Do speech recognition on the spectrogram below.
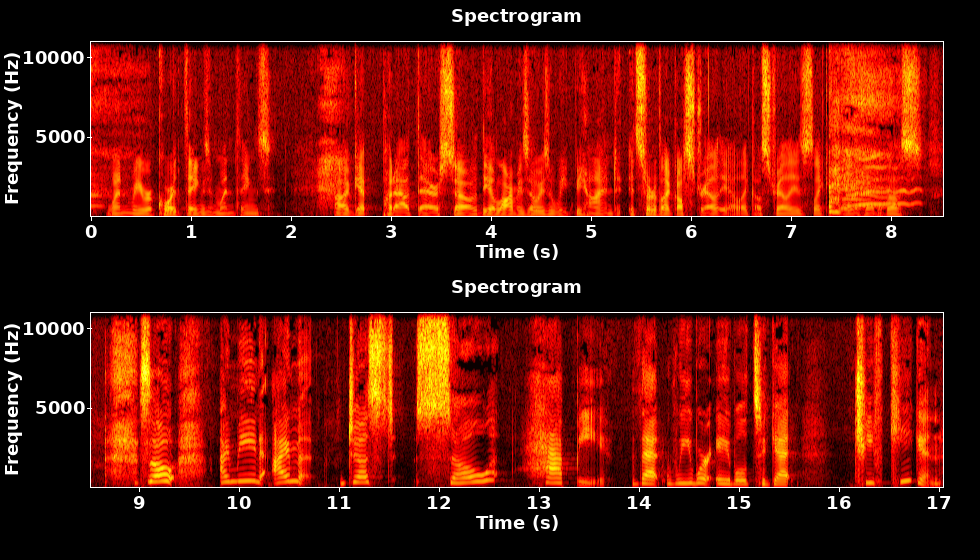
when we record things and when things uh, get put out there. So the alarm is always a week behind. It's sort of like Australia. Like Australia is like a day ahead of us. so i mean i'm just so happy that we were able to get chief Keiken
